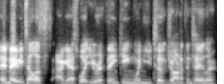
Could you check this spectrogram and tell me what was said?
and maybe tell us, I guess, what you were thinking when you took Jonathan Taylor?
